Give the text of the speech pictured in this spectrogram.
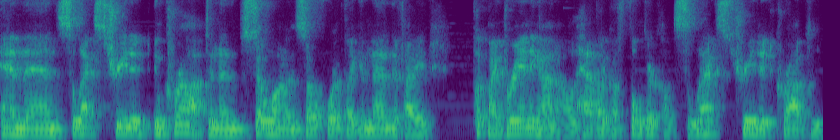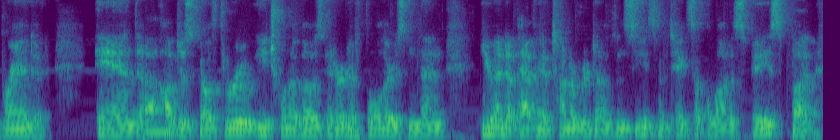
and then selects treated and cropped and then so on and so forth. Like, and then if I put my branding on it, I'll have like a folder called selects treated, cropped, and branded and uh, I'll just go through each one of those iterative folders, and then you end up having a ton of redundancies, and it takes up a lot of space. But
